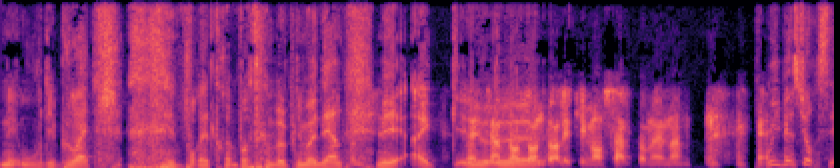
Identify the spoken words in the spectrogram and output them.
mais ou des Blu-ray pour être pour être un peu plus moderne. Mais c'est important de voir les films en salle quand même. Hein. oui, bien sûr, c'est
